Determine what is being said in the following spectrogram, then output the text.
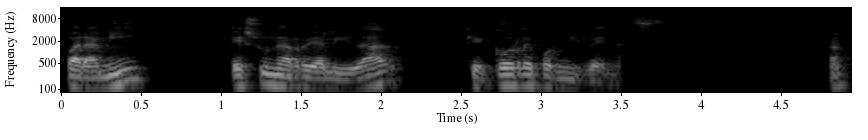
Para mí, es una realidad que corre por mis venas. ¿Ah?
